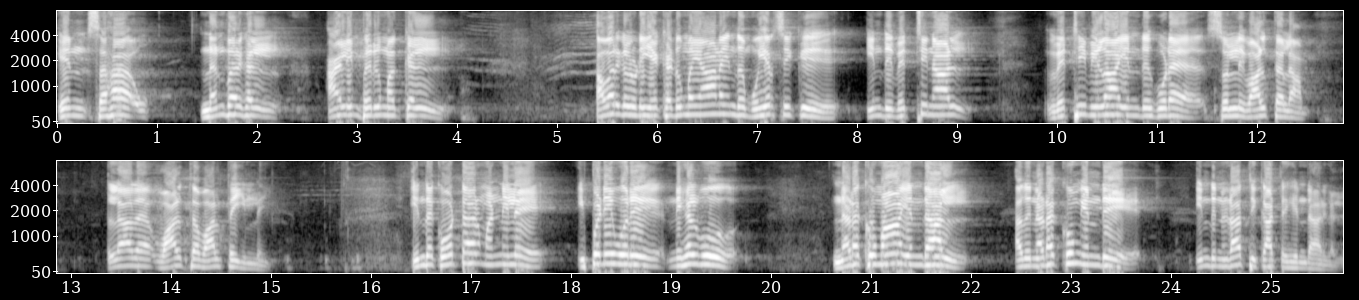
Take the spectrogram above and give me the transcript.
என் சகா நண்பர்கள் ஆலிம் பெருமக்கள் அவர்களுடைய கடுமையான இந்த முயற்சிக்கு இன்று வெற்றி நாள் வெற்றி விழா என்று கூட சொல்லி வாழ்த்தலாம். அல்லாத வாழ்த்த வாழ்த்தை இல்லை. இந்த கோட்டார் மண்ணிலே இப்படி ஒரு நிகழ்வு நடக்குமா என்றால் அது நடக்கும் என்று இன்று நடாத்தி காட்டுகின்றார்கள்.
